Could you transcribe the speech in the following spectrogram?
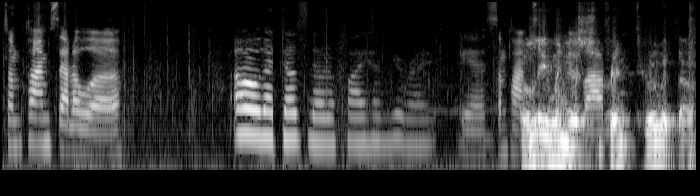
Sometimes that'll uh, Oh, that does notify him. You're right. yeah. Sometimes Only when you loud. sprint through it, though.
